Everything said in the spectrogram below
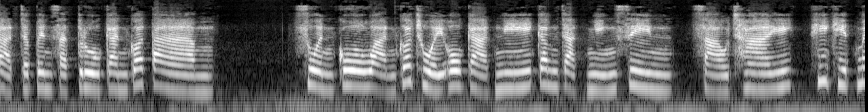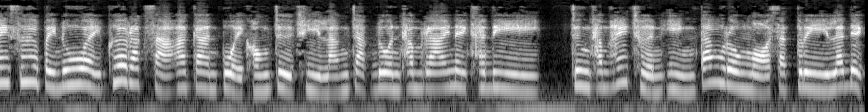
อาจจะเป็นศัตรูกันก็ตาม ส่วนกัวหวานก็ฉวยโอกาสนี้กำจัดหญิงซิน สาวใช้ ที่คิดไม่ซื่อไปด้วยเพื่อรักษาอาการป่วยของจื่อฉี่หลังจากโดนทำร้ายในคดี จึงทำให้เฉินอิงตั้งโรงหมอสตรีและเด็ก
